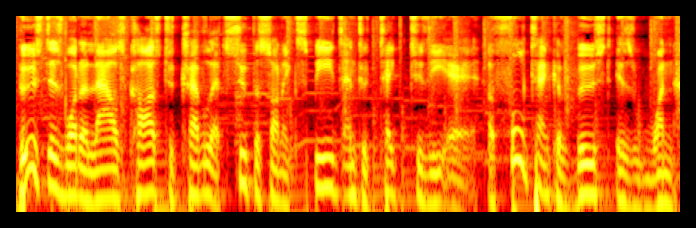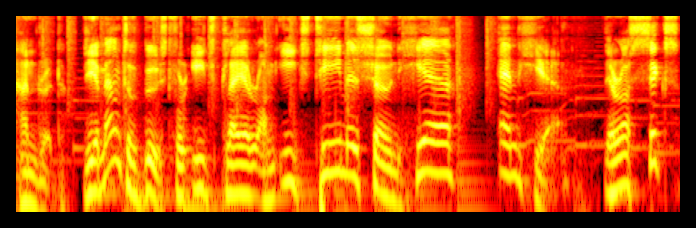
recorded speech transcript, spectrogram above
Boost is what allows cars to travel at supersonic speeds and to take to the air. A full tank of boost is 100. The amount of boost for each player on each team is shown here and here. There are six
